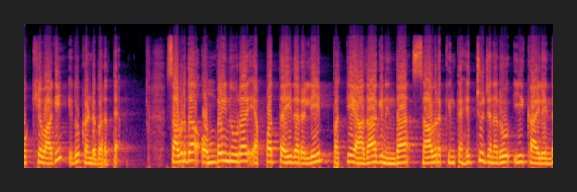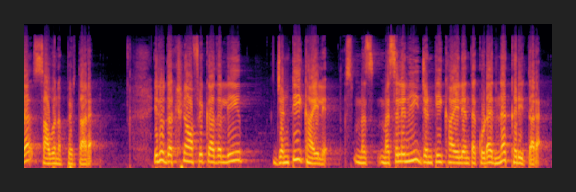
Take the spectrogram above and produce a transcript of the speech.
ಮುಖ್ಯವಾಗಿ ಇದು ಕಂಡು ಬರುತ್ತೆ ಸಾವಿರದ ಒಂಬೈನೂರ ಎಪ್ಪತ್ತೈದರಲ್ಲಿ ಪತ್ತೆಯಾದಾಗಿನಿಂದ ಸಾವಿರಕ್ಕಿಂತ ಹೆಚ್ಚು ಜನರು ಈ ಕಾಯಿಲೆಯಿಂದ ಸಾವನ್ನಪ್ಪಿರ್ತಾರೆ. ಇದು ದಕ್ಷಿಣ ಆಫ್ರಿಕಾದಲ್ಲಿ ಜಂಟಿ ಕಾಯಿಲೆ, ಮೆಸ್- ಮೆಸಲೆನಿ ಜಂಟಿ ಕಾಯಿಲೆ ಅಂತ ಕೂಡ ಇದನ್ನ ಕರೀತಾರೆ.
